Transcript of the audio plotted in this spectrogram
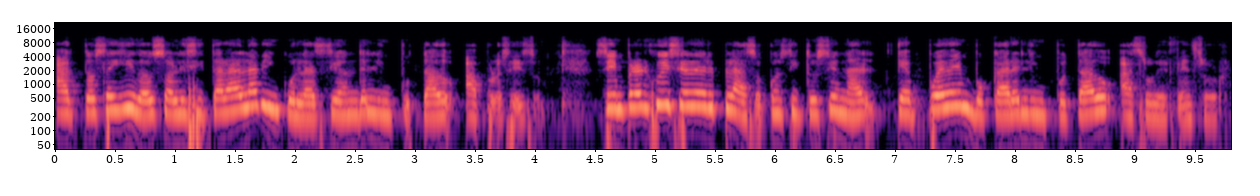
Acto seguido solicitará la vinculación del imputado a proceso, sin perjuicio del plazo constitucional que pueda invocar el imputado a su defensor.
